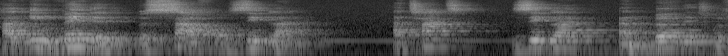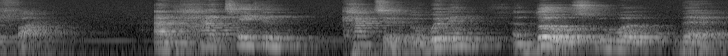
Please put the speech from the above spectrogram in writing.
had invaded the south of Ziklag, attacked Ziklag and burned it with fire, and had taken captive the women and those who were there,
